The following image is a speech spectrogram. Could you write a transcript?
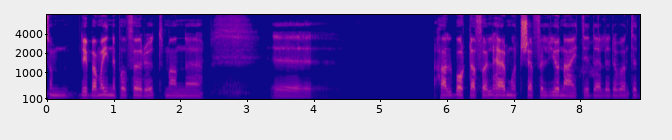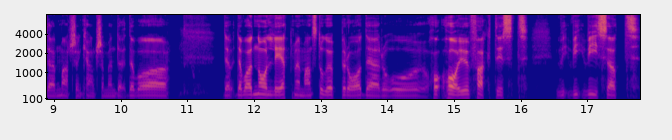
som Dybban var inne på förut, man eh, eh halv borta föll här mot Sheffield United, eller det var inte den matchen kanske, men det, det var det, det var 0-1, men man stod upp bra där och ha, har ju faktiskt vi, visat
